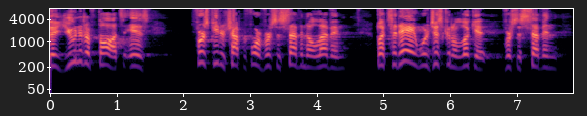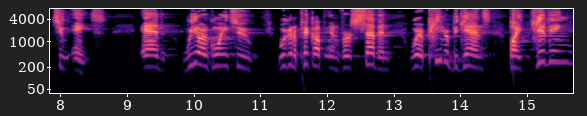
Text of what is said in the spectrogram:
the unit of thoughts is 1 Peter chapter 4, verses 7 to 11. But today we're just going to look at verses 7 to 8. And we are going to, we're going to pick up in verse 7, where Peter begins by giving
